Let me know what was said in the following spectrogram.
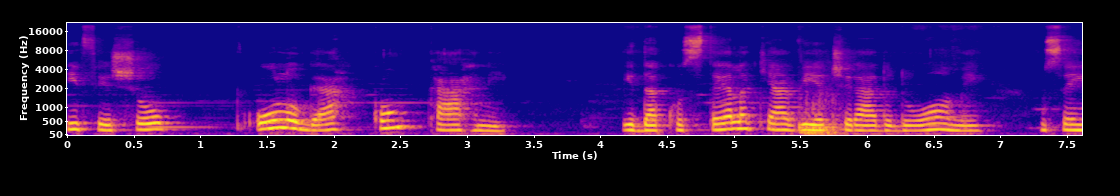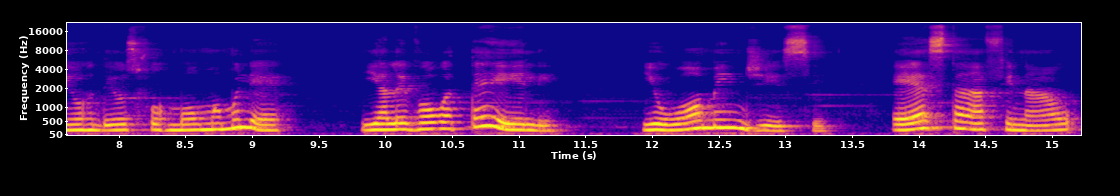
e fechou o lugar com carne. E da costela que havia tirado do homem, o Senhor Deus formou uma mulher e a levou até ele. E o homem disse: Esta, afinal,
